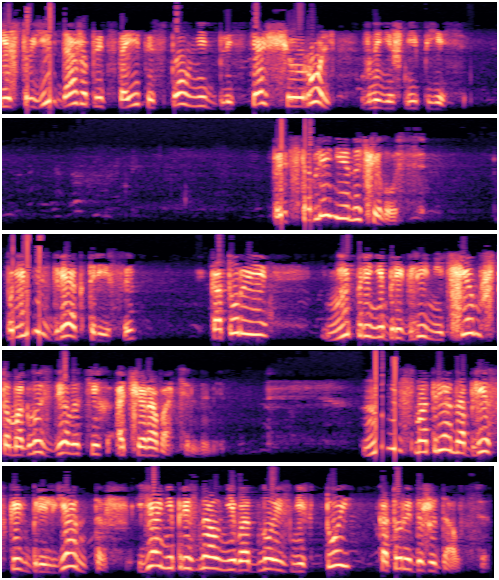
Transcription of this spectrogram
и что ей даже предстоит исполнить блестящую роль в нынешней пьесе. Представление началось. Появились две актрисы, которые не пренебрегли ничем, что могло сделать их очаровательными. Но несмотря на блеск их бриллиантов, я не признал ни в одной из них той, которой дожидался.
